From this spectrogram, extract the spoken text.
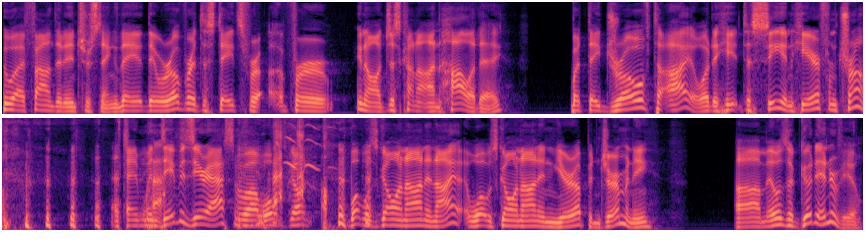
who I found it interesting. They they were over at the states for for you know just kind of on holiday, but they drove to Iowa to he, to see and hear from Trump. and when David Zier asked him about what was going what was going on in I, what was going on in Europe and Germany, um, it was a good interview.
